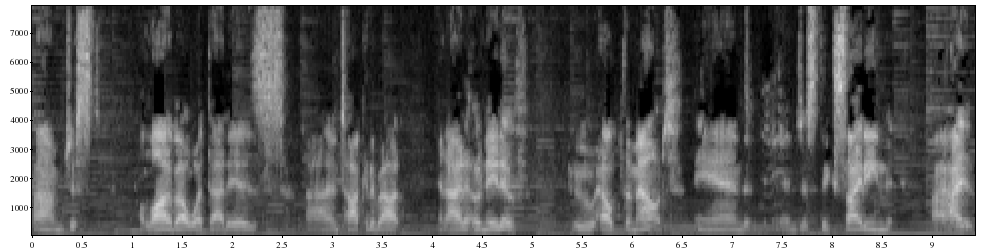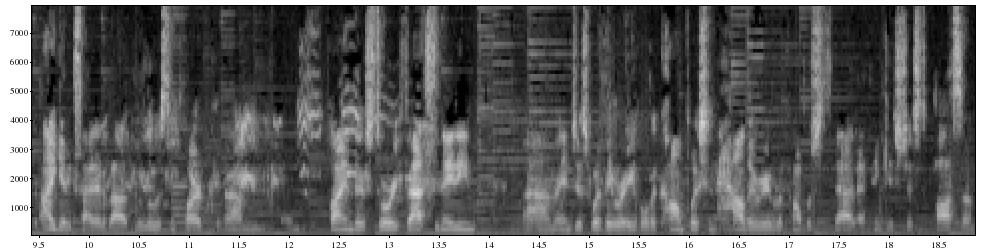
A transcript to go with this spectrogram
um, just a lot about what that is, uh, and talking about an Idaho native who helped them out, and and just exciting I, I get excited about Lewis and Clark. Um, find their story fascinating, um, and just what they were able to accomplish and how they were able to accomplish that. I think is just awesome.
